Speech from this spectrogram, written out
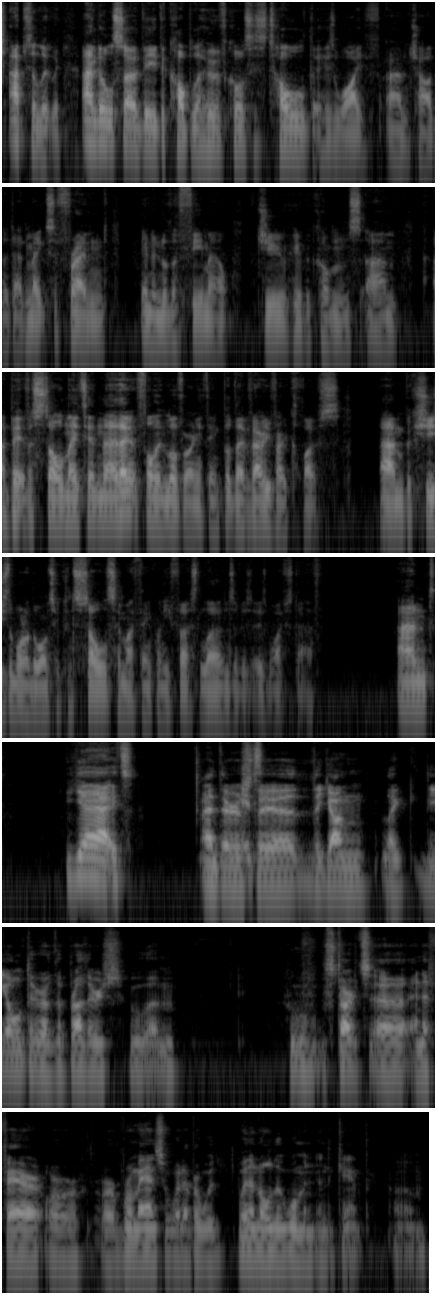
absolutely, and also the the cobbler who, of course, is told that his wife and child are dead, makes a friend in another female Jew who becomes um, a bit of a soulmate in there. They don't fall in love or anything, but they're very very close. Um, because she's the one of the ones who consoles him, I think, when he first learns of his, his wife's death. And yeah, it's And there's It's- the the young, like the older of the brothers who um who starts uh, an affair or or romance or whatever with with an older woman in the camp. Um,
